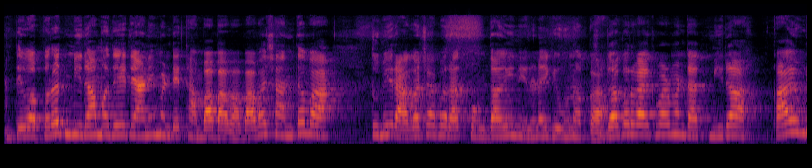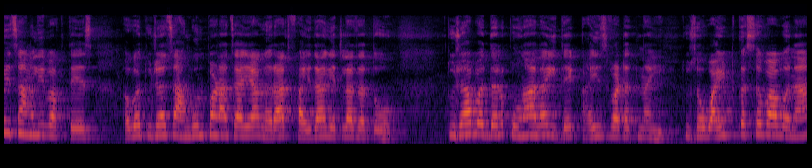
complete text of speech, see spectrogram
तेव्हा परत मीरामध्ये त्याने म्हणते थांबा बाबा. बाबा शांत व्हा. तुम्ही रागाच्या भरात कोणताही निर्णय घेऊ नका. सुधाकर गायकवाड म्हणतात मीरा काय एवढी चांगली वागतेस? अगं तुझ्या चांगुलपणाचा या घरात फायदा घेतला जातो. तुझ्याबद्दल कोणाला इथे काहीच वाटत नाही. तुझं वाईट कसं व्हावं ना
